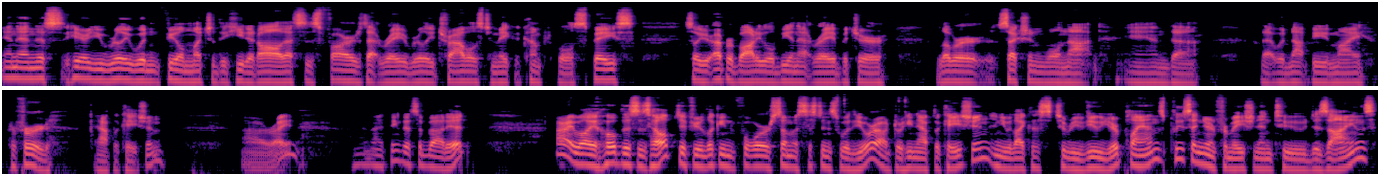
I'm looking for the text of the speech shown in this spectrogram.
And then this here, you really wouldn't feel much of the heat at all. That's as far as that ray really travels to make a comfortable space. So your upper body will be in that ray, but your lower section will not. And uh, that would not be my preferred application. All right. And I think that's about it. All right, well, I hope this has helped. If you're looking for some assistance with your outdoor heating application and you would like us to review your plans, please send your information into designs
